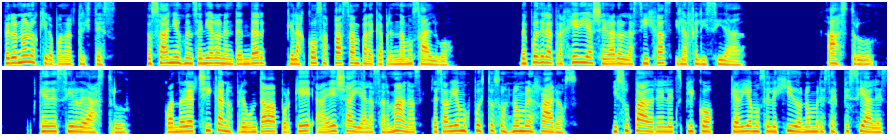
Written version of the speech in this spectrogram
Pero no los quiero poner tristes. Los años me enseñaron a entender que las cosas pasan para que aprendamos algo. Después de la tragedia llegaron las hijas y la felicidad. Astrud. ¿Qué decir de Astrud? Cuando era chica nos preguntaba por qué a ella y a las hermanas les habíamos puesto esos nombres raros, y su padre le explicó que habíamos elegido nombres especiales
